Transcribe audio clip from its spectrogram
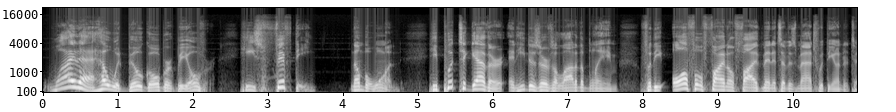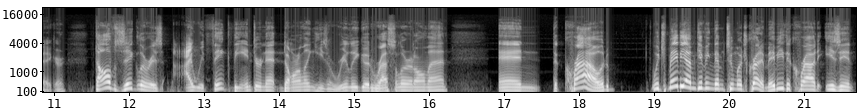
Why the hell would Bill Goldberg be over? He's 50, number one. He put together, and he deserves a lot of the blame for the awful final five minutes of his match with The Undertaker. Dolph Ziggler is, I would think, the internet darling. He's a really good wrestler and all that. And the crowd, which maybe I'm giving them too much credit. Maybe the crowd isn't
